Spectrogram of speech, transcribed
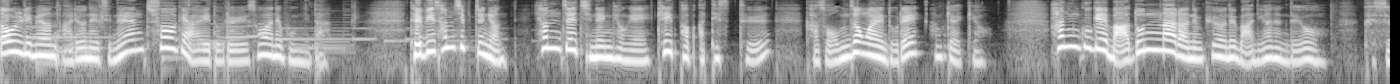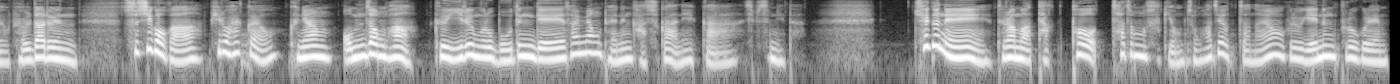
떠올리면 아련해지는 추억의 아이돌을 소환해 봅니다. 데뷔 30주년, 현재 진행형의 케이팝 아티스트, 가수 엄정화의 노래 함께 할게요. 한국의 마돈나라는 표현을 많이 하는데요. 글쎄요, 별다른 수식어가 필요할까요? 그냥 엄정화, 그 이름으로 모든 게 설명되는 가수가 아닐까 싶습니다. 최근에 드라마 닥터 차정숙이 엄청 화제였잖아요. 그리고 예능 프로그램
